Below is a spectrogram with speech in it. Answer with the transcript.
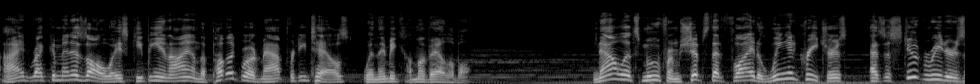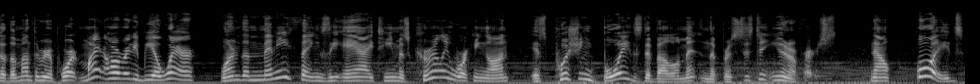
I'd recommend, as always, keeping an eye on the public roadmap for details when they become available. Now let's move from ships that fly to winged creatures. As astute readers of the monthly report might already be aware, one of the many things the AI team is currently working on is pushing Boid's development in the persistent universe. Now, Boids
